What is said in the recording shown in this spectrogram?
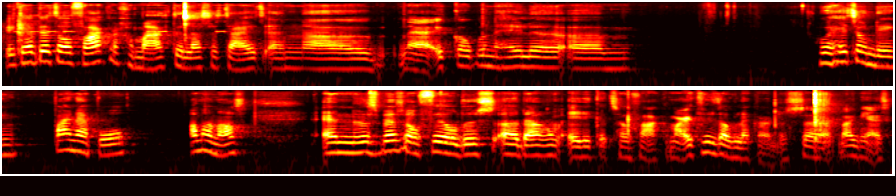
Ik heb dit al vaker gemaakt de laatste tijd. En uh, nou ja, ik koop een hele, um, hoe heet zo'n ding? Pineapple, ananas. En dat is best wel veel, dus uh, daarom eet ik het zo vaak. Maar ik vind het ook lekker, dus uh, maakt niet uit.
